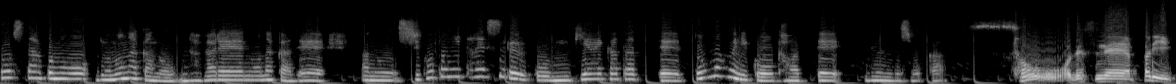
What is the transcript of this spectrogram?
そうしたこの世の中の流れの中で、あの仕事に対するこう向き合い方ってどんなふうにこう変わっているんでしょうか？そうですね、やっぱり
